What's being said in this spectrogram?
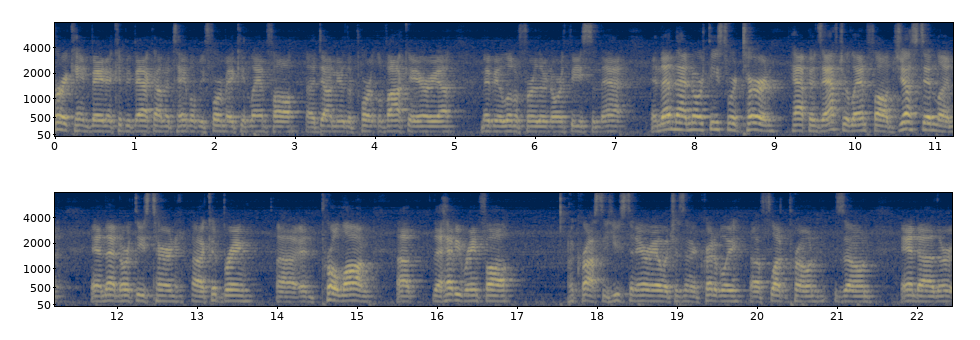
Hurricane Beta could be back on the table before making landfall uh, down near the Port Lavaca area, maybe a little further northeast than that. And then that northeastward turn happens after landfall just inland, and that northeast turn uh, could bring uh, and prolong uh, the heavy rainfall across the Houston area, which is an incredibly uh, flood prone zone. And uh,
